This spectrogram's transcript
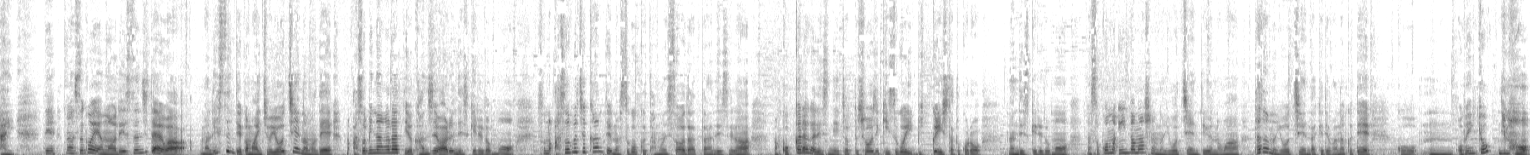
はいでまあすごいあのレッスン自体は、まあ、レッスンっていうかまあ一応幼稚園なので、まあ、遊びながらっていう感じではあるんですけれどもその遊ぶ時間っていうのはすごく楽しそうだったんですが、まあ、こっからがですねちょっと正直すごいびっくりしたところなんですけれども、まあ、そこのインターナショナルの幼稚園っていうのはただの幼稚園だけではなくてこう、うん、お勉強にも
